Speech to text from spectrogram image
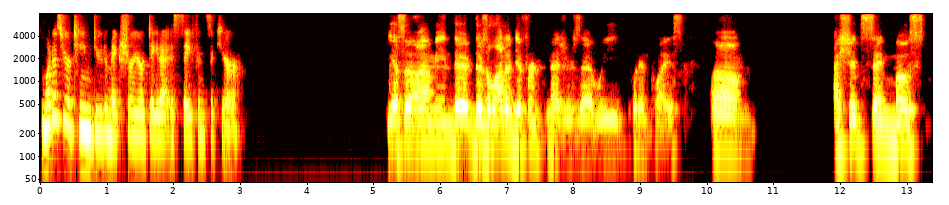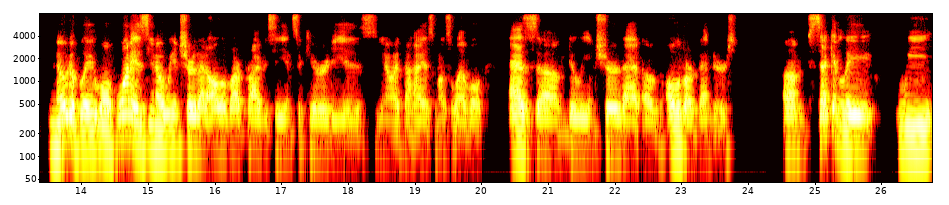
what does your team do to make sure your data is safe and secure? Yeah, so I mean, there there's a lot of different measures that we put in place. Um, I should say most notably, well, one is, you know, we ensure that all of our privacy and security is, you know, at the highest, most level, as um, do we ensure that of all of our vendors. Um, secondly, we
